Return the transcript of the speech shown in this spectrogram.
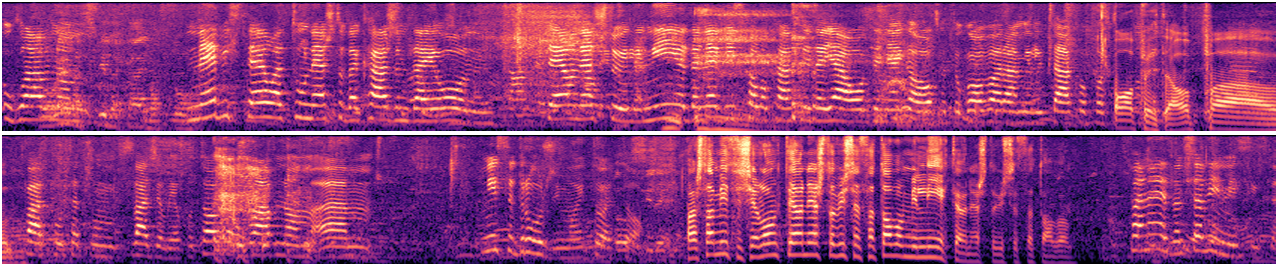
Uglavnom ne bih htjela tu nešto da kažem da je on hteo nešto ili nije, da ne bi ispalo kasnije da ja ovdje njega opet ogovaram ili tako, pošto Opet, opa. par puta tu svađali oko toga. Uglavnom, mi se družimo i to je to. Pa šta misliš, je li on hteo nešto više sa tobom ili nije hteo nešto više sa tobom? Pa ne znam, šta vi mislite?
